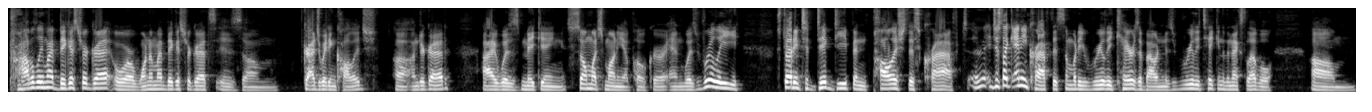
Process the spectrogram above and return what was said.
probably my biggest regret, or one of my biggest regrets, is um, graduating college, uh, undergrad. I was making so much money at poker and was really starting to dig deep and polish this craft, just like any craft that somebody really cares about and is really taken to the next level. Um,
